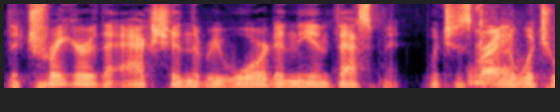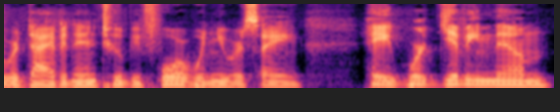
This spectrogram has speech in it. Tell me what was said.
the trigger, the action, the reward, and the investment, which is kind right. of what you were diving into before when you were saying, hey, we're giving them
